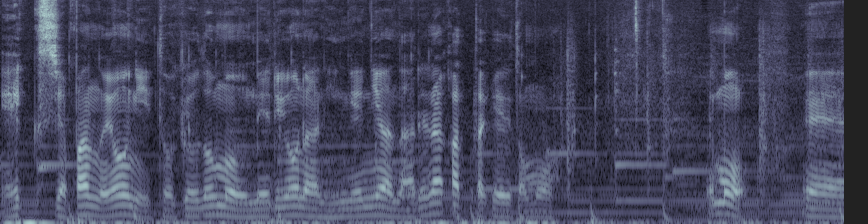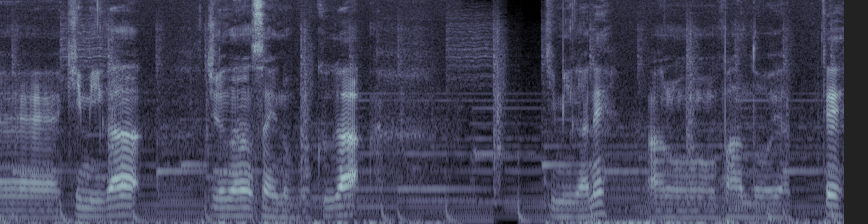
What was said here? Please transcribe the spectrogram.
x ジャパンのように東京ドームを埋めるような人間にはなれなかったけれども、でも、えー、君が17歳の僕が君がね、あのー、バンドをやって、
